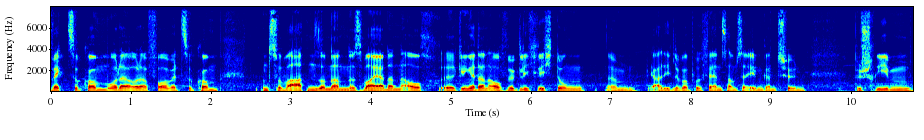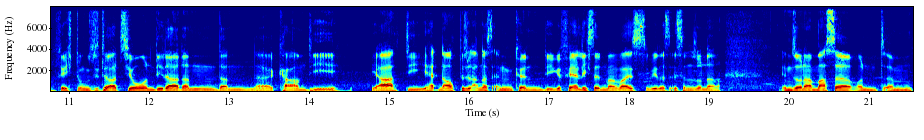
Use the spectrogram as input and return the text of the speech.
wegzukommen oder oder vorwärts zu kommen und zu warten, sondern es war ja dann auch äh, ging ja dann auch wirklich Richtung ähm, ja die Liverpool-Fans haben es ja eben ganz schön beschrieben Richtung Situation, die da dann dann äh, kam, die ja, die hätten auch ein bisschen anders enden können, die gefährlich sind. Man weiß, wie das ist in so einer, in so einer Masse. Und ähm,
